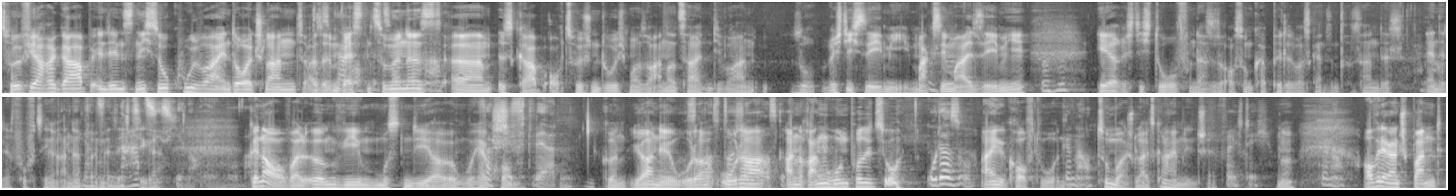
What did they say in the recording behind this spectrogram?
zwölf Jahre gab, in denen es nicht so cool war in Deutschland, also im Westen zumindest. Ähm, es gab auch zwischendurch mal so andere Zeiten, die waren so richtig semi, maximal mhm. semi, mhm. Eher richtig doof. Und das ist auch so ein Kapitel, was ganz interessant ist. Genau. Ende der 50er, Anfang der 60er. Genau, weil irgendwie mussten die ja irgendwo herkommen. Verschifft werden. Ja, nee, oder, oder an ranghohen Positionen. Oder so. Eingekauft wurden. Genau. Zum Beispiel als Geheimdienstchef. Richtig. Ne? Genau. Auch wieder ganz spannend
